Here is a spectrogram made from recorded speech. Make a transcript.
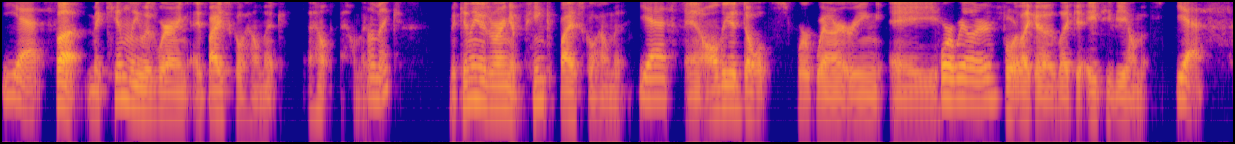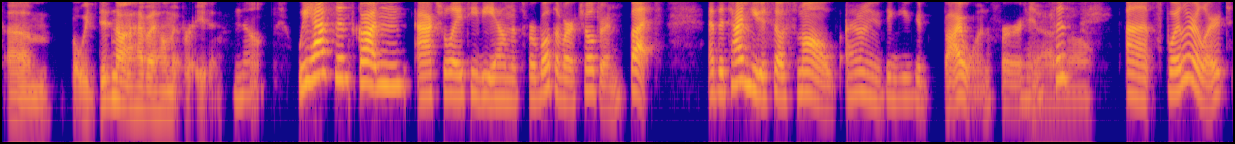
yes, but McKinley was wearing a bicycle helmet. A hel- helmet. Helmick, McKinley was wearing a pink bicycle helmet, yes, and all the adults were wearing a four wheeler, for like a like a ATV helmets. yes. Um, but we did not have a helmet for Aiden. No. We have since gotten actual ATV helmets for both of our children, but at the time he was so small, I don't even think you could buy one for him. Yeah, Because, know. uh, spoiler alert,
